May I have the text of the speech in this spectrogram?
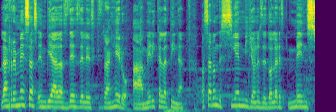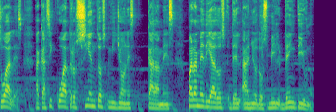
las remesas enviadas desde el extranjero a América Latina pasaron de 100 millones de dólares mensuales a casi 400 millones cada mes para mediados del año 2021.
